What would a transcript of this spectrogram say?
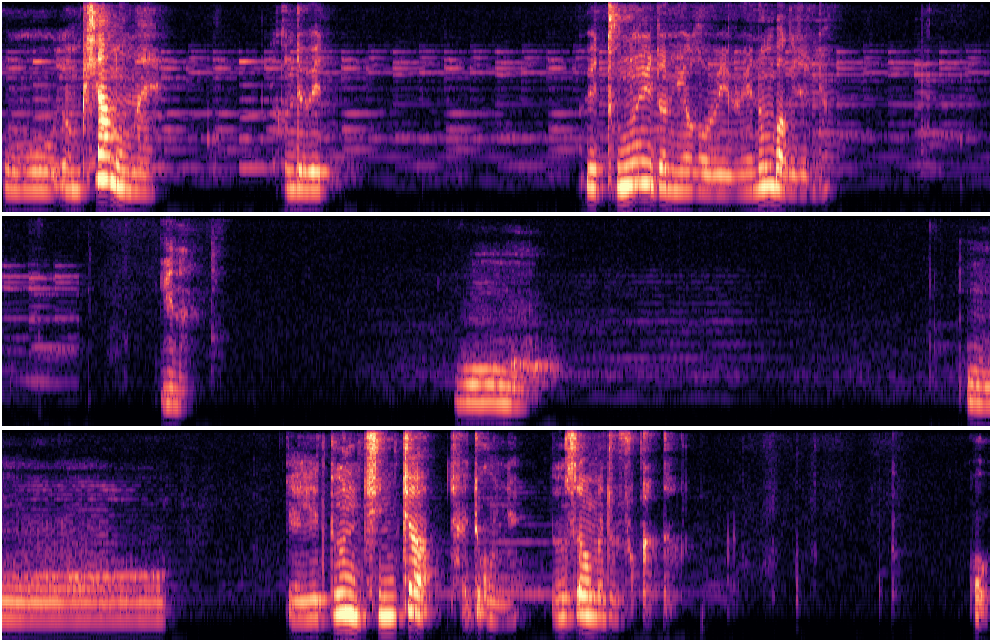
오, 이건 피아노네. 근데 왜, 왜 두 눈이던 얘가 왜 외눈박이 됐냐? 얘는. 오. 오. 야, 얘 눈 진짜 잘 뜨고 있네. 눈싸움 해도 좋겠다. 어.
